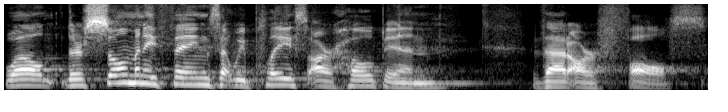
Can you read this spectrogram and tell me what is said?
Well, there's so many things that we place our hope in that are false.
